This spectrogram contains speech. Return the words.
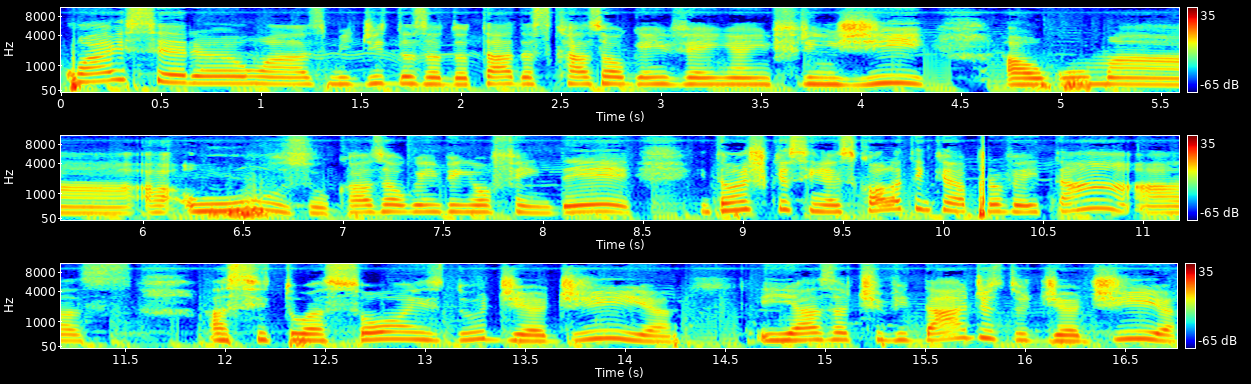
Quais serão as medidas adotadas caso alguém venha infringir alguma o uso, caso alguém venha ofender? Então acho que assim a escola tem que aproveitar as, as situações do dia a dia e as atividades do dia a dia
